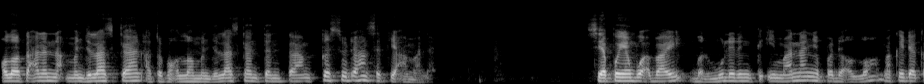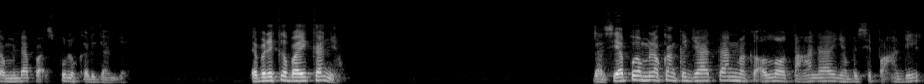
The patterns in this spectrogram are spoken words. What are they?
Allah Ta'ala nak menjelaskan ataupun Allah menjelaskan tentang kesudahan setiap amalan. Siapa yang buat baik bermula dengan keimanannya pada Allah maka dia akan mendapat 10 kali ganda. Daripada kebaikannya. Dan siapa melakukan kejahatan maka Allah Ta'ala yang bersifat adil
